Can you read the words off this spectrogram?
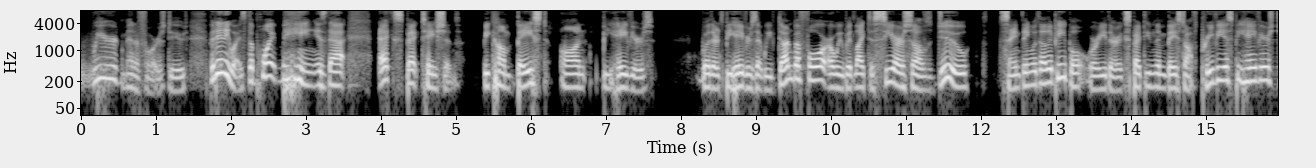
weird metaphors, dude. But, anyways, the point being is that expectations become based on behaviors, whether it's behaviors that we've done before or we would like to see ourselves do. Same thing with other people. We're either expecting them based off previous behaviors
